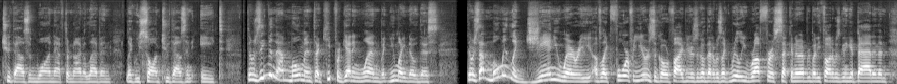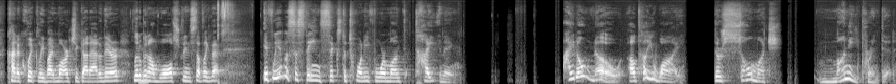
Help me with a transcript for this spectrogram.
2001 after 9 11, like we saw in 2008, there was even that moment, I keep forgetting when, but you might know this. There was that moment like January of like four years ago or five years ago that it was like really rough for a second and everybody thought it was going to get bad. And then kind of quickly by March it got out of there, a little bit on Wall Street and stuff like that. If we have a sustained six to 24 month tightening, I don't know. I'll tell you why. There's so much money printed.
